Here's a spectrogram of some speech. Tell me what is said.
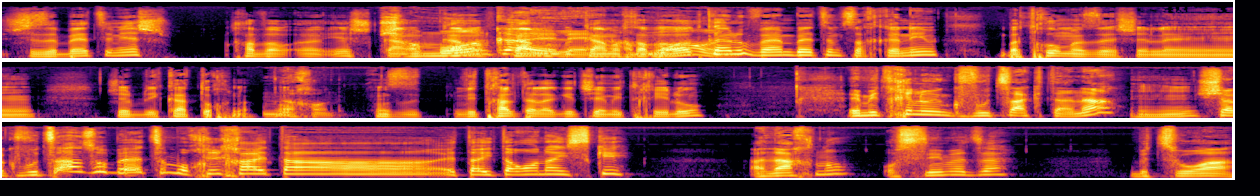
שזה בעצם, יש, חבר, יש כמה, כמה, כאלה, כמה, כמה חברות. כאלו, והם בעצם שחקנים בתחום הזה של, אה, של בדיקת תוכנה. נכון. אז והתחלת להגיד שהם התחילו. הם התחילו עם קבוצה קטנה, מהמם. שהקבוצה הזו בעצם הוכיחה את, ה... את היתרון העסקי. אנחנו עושים את זה בצורה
